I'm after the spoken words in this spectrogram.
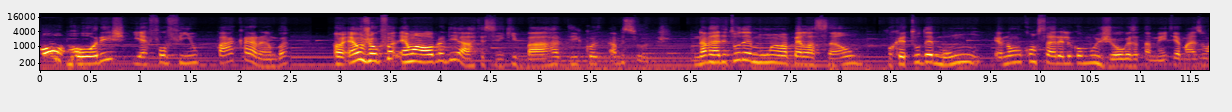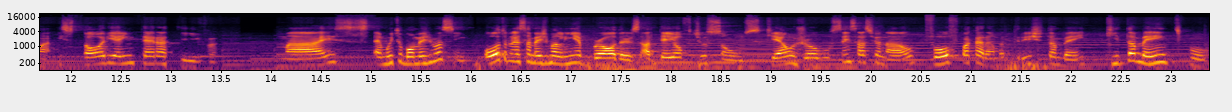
horrores e é fofinho pra caramba. É um jogo, é uma obra de arte, assim, que barra de coisas absurdas. Na verdade, Tudo é é uma apelação, porque Tudo é Moon, eu não considero ele como um jogo exatamente, é mais uma história interativa. Mas é muito bom mesmo assim. Outro nessa mesma linha é Brothers, A Tale of Two Sons, que é um jogo sensacional, fofo pra caramba, triste também, que também, tipo,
